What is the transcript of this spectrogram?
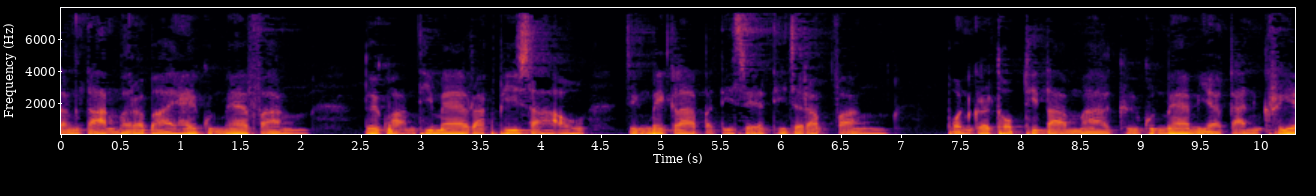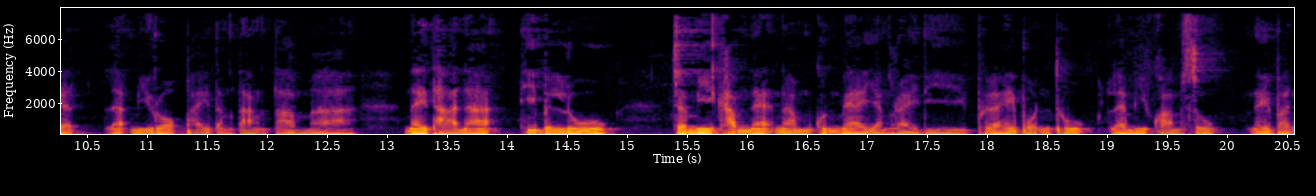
ต่างๆ มาระบายให้คุณแม่ฟัง ด้วยความที่แม่รักพี่สาว จึงไม่กล้าปฏิเสธที่จะรับฟัง ผลกระทบที่ตามมาคือคุณแม่มีอาการเครียด และมีโรคภัยต่างๆ ตามมา ในฐานะที่เป็นลูก จะมีคำแนะนำคุณแม่อย่างไรดี เพื่อให้พ้นทุกข์และมีความสุขในบั้น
